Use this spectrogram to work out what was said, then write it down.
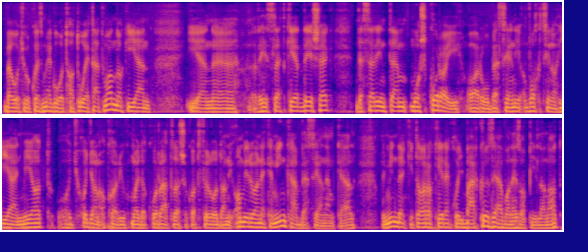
beoltjuk, ez megoldható-e. Tehát vannak ilyen, ilyen részletkérdések, de szerintem most korai arról beszélni a vakcina hiány miatt, hogy hogyan akarjuk majd a korlátozásokat föloldani. Amiről nekem inkább beszélnem kell, hogy mindenkit arra kérek, hogy bár közel van ez a pillanat,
